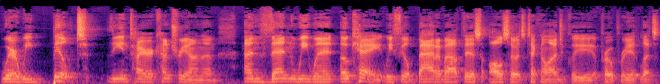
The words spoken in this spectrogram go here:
where we built the entire country on them. And then we went, okay, we feel bad about this. Also, it's technologically appropriate. Let's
